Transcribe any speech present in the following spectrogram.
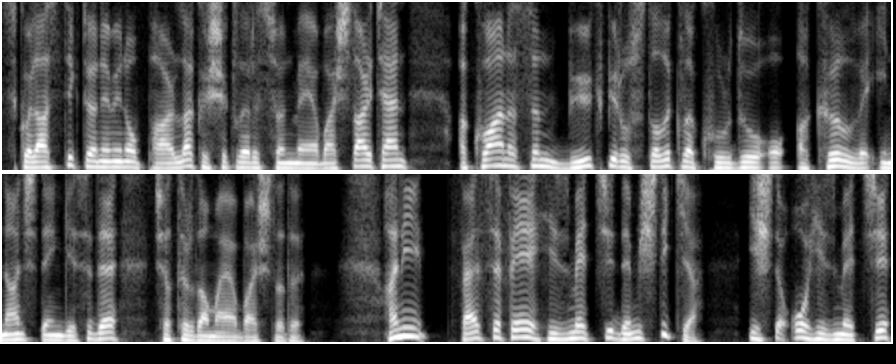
Skolastik dönemin o parlak ışıkları sönmeye başlarken Aquinas'ın büyük bir ustalıkla kurduğu o akıl ve inanç dengesi de çatırdamaya başladı. Hani felsefeye hizmetçi demiştik ya, işte o hizmetçi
